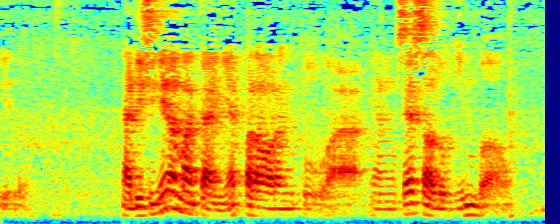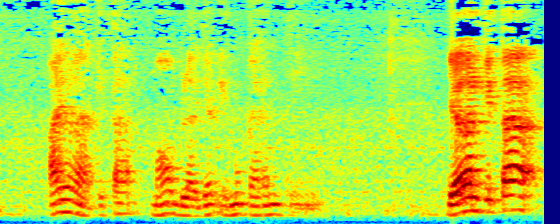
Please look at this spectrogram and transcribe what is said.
gitu. Nah di sini makanya para orang tua yang saya selalu himbau, ayolah kita mau belajar ilmu parenting. Jangan kita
